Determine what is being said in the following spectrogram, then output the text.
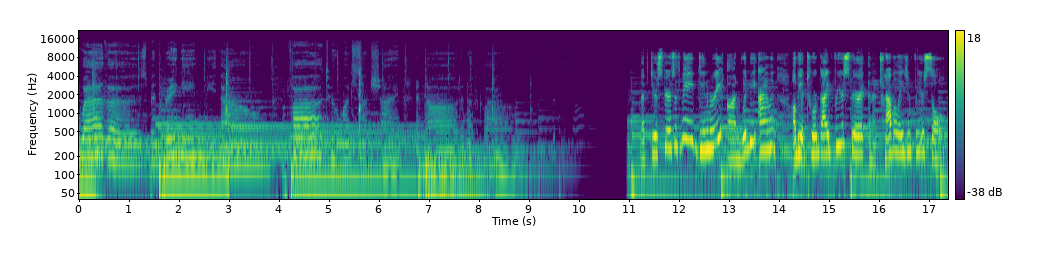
Weather's been bringing me down. Far too much sunshine and not enough clouds. Summer. Lift your spirits with me, Dina Marie, on Whidbey Island. I'll be a tour guide for your spirit and a travel agent for your soul.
